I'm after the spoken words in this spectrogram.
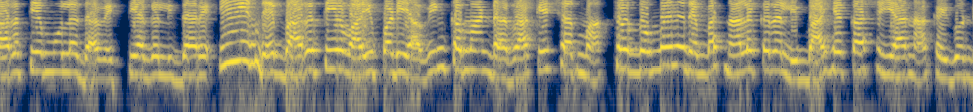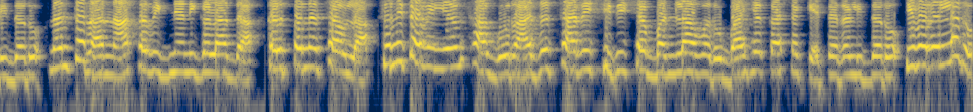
ಭಾರತೀಯ ಮೂಲದ ವ್ಯಕ್ತಿಯಾಗಲಿದ್ದಾರೆ. ಈ ಹಿಂದೆ ಭಾರತೀಯ ವಾಯುಪಡೆಯ ವಿಂಗ್ ಕಮಾಂಡರ್ ರಾಕೇಶ್ ಶರ್ಮಾ ಸಾವಿರದ ಒಂಬೈನೂರ ಎಂಬತ್ನಾಲ್ಕರಲ್ಲಿ ಬಾಹ್ಯಾಕಾಶ ಯಾನ ಕೈಗೊಂಡಿದ್ದರು. ನಂತರ ನಾಸಾ ವಿಜ್ಞಾನಿಗಳಾದ ಕಲ್ಪನಾ ಚಾವ್ಲಾ, ಸುನಿತಾ ವಿಲಿಯಮ್ಸ್ ಹಾಗೂ ರಾಜಾಚಾರಿ ಶಿರೀಷ ಬಂಡ್ಲಾ ಅವರು ಬಾಹ್ಯಾಕಾಶಕ್ಕೆ ತೆರಳಿದ್ದರು. ಇವರೆಲ್ಲರೂ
